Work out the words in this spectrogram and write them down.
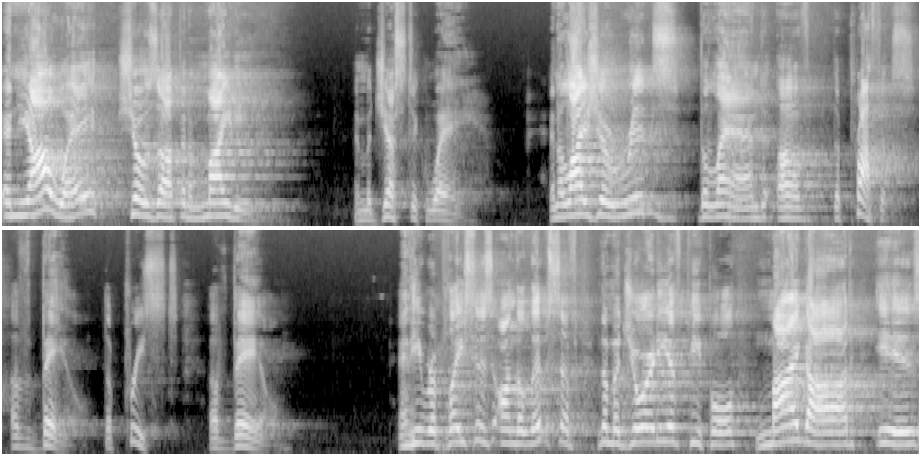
And Yahweh shows up in a mighty and majestic way. And Elijah rids the land of the prophets of Baal, the priests of Baal. And he replaces on the lips of the majority of people, My God is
